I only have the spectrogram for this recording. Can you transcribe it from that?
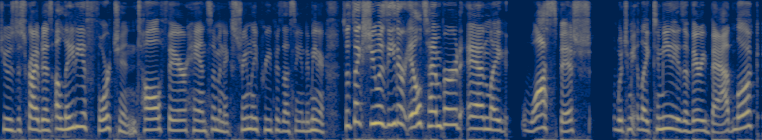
She was described as a lady of fortune, tall, fair, handsome, and extremely prepossessing in demeanor. So it's like she was either ill-tempered and like waspish, which me like to me is a very bad look,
